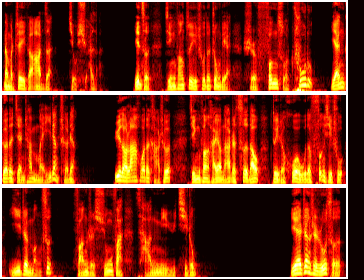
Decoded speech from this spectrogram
那么这个案子就悬了。因此，警方最初的重点是封锁出路。严格的检查每一辆车辆，遇到拉货的卡车，警方还要拿着刺刀对着货物的缝隙处一阵猛刺，防止凶犯藏匿于其中。也正是如此，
